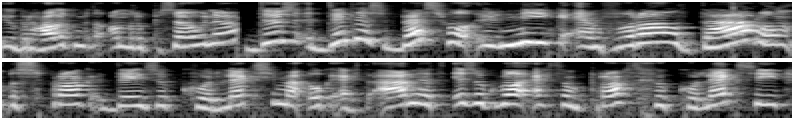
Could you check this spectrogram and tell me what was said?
überhaupt met andere personen. Dus dit is best wel uniek en vooral daarom sprak deze collectie mij ook echt aan. Het is ook wel echt een prachtige collectie,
